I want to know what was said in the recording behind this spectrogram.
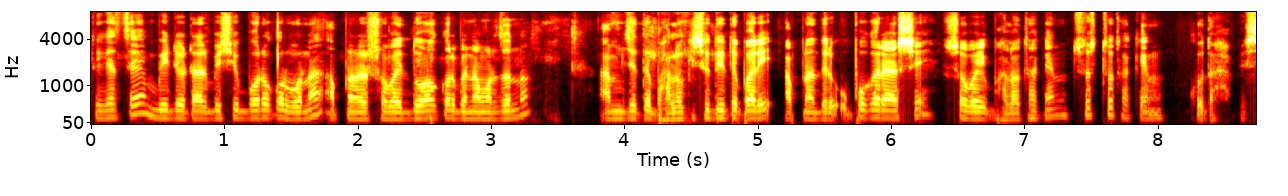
ঠিক আছে? ভিডিওটা আর বেশি বড় করব না, আপনারা সবাই দোয়া করবেন আমার জন্য। আমি যাতে ভালো কিছু দিতে পারি, আপনাদের উপকারে আসে। সবাই ভালো থাকেন, সুস্থ থাকেন, খুদা হাফিজ।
